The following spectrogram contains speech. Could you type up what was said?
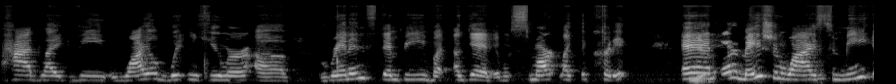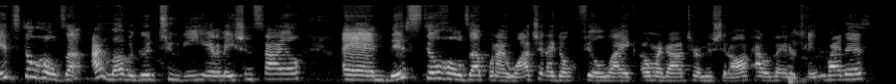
had like the wild wit and humor of Ren and Stimpy, but again, it was smart like the critic. And animation wise, to me, it still holds up. I love a good 2D animation style. And this still holds up when I watch it. I don't feel like, oh my God, turn this shit off. How was I entertained by this?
